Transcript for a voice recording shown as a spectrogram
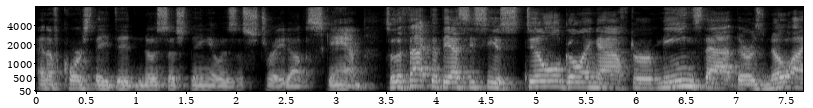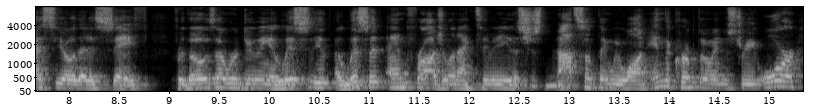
And of course, they did no such thing. It was a straight up scam. So the fact that the SEC is still going after means that there is no ICO that is safe for those that were doing illicit, illicit and fraudulent activity. That's just not something we want in the crypto industry or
